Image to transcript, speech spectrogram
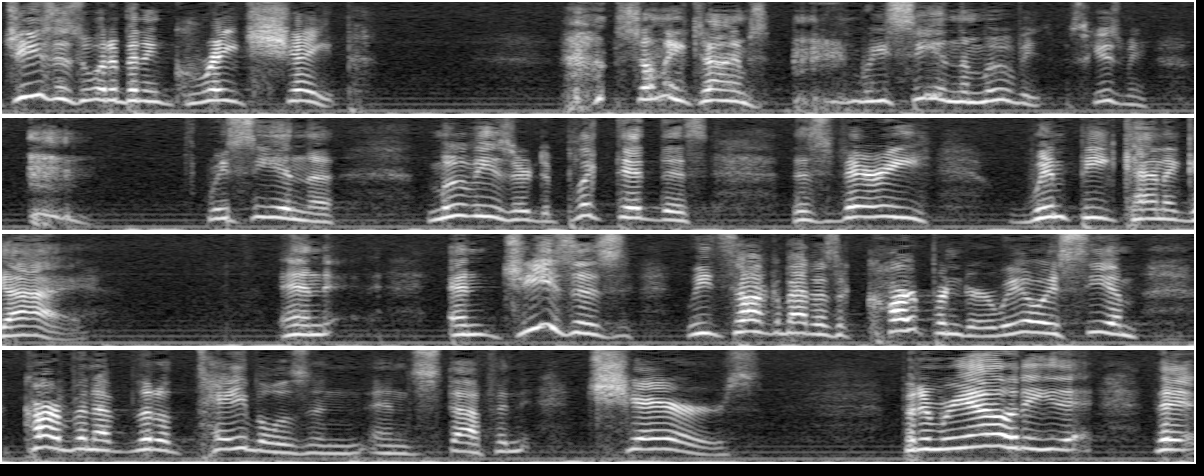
Jesus would have been in great shape. so many times we see in the movies, excuse me, we see in the movies are depicted this this very wimpy kind of guy. And and Jesus, we talk about as a carpenter. We always see him carving up little tables and, and stuff and chairs. But in reality, the,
